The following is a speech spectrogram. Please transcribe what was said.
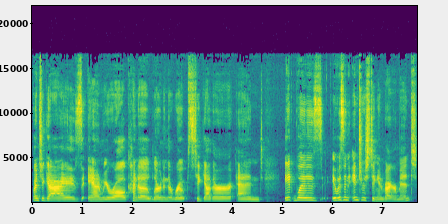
bunch of guys, and we were all kind of learning the ropes together. And it was it was an interesting environment.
